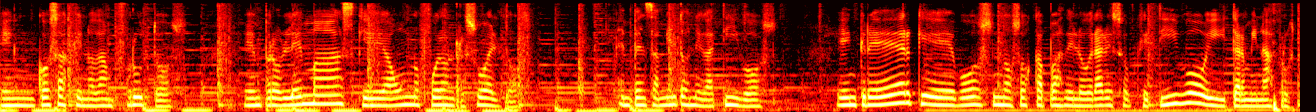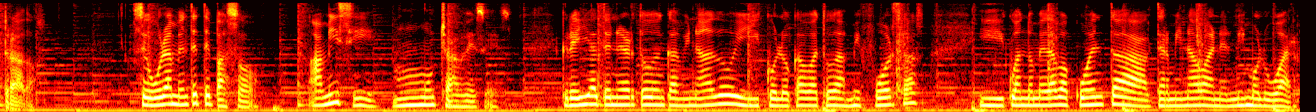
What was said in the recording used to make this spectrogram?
en cosas que no dan frutos, en problemas que aún no fueron resueltos, en pensamientos negativos, en creer que vos no sos capaz de lograr ese objetivo y terminás frustrado. Seguramente te pasó, a mí sí, muchas veces. Creía tener todo encaminado y colocaba todas mis fuerzas y cuando me daba cuenta terminaba en el mismo lugar.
